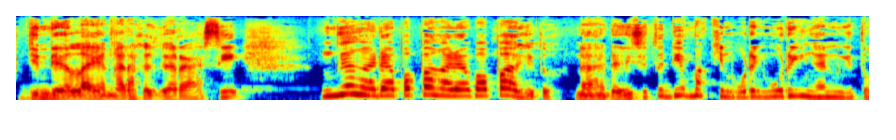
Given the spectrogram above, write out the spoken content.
jendela yang arah ke garasi. Enggak nggak ada apa-apa nggak ada apa-apa gitu. Nah dari situ dia makin uring-uringan gitu.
